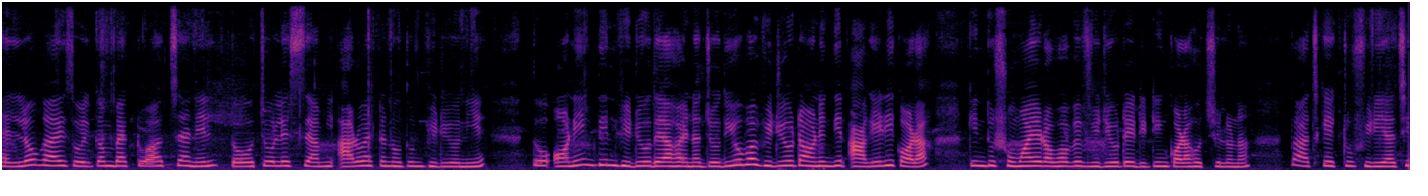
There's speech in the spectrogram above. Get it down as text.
Hello guys, welcome back to our channel. তো চলে এসছে আমি আরও একটা নতুন ভিডিও নিয়ে। তো অনেক দিন ভিডিও দেওয়া হয় না, যদিও বা ভিডিওটা অনেক দিন আগেরই করা, কিন্তু সময়ের অভাবে ভিডিওটা এডিটিং করা হচ্ছিল না। তো আজকে একটু ফ্রি আছি,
